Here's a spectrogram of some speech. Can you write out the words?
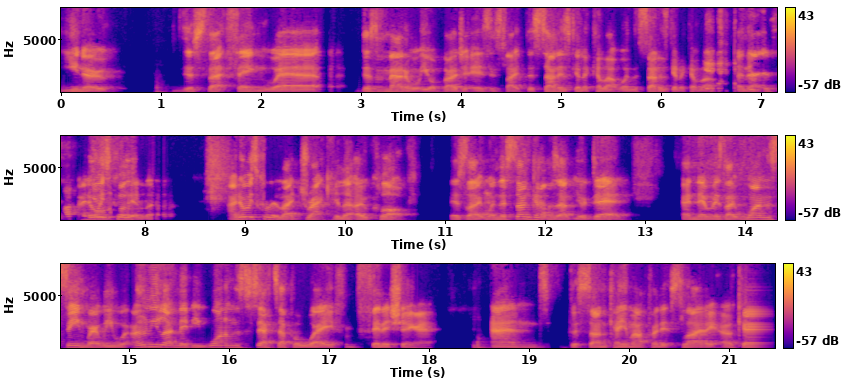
you know, just that thing where doesn't matter what your budget is, it's like the sun is going to come up when the sun is going to come up, and that is I'd always call it like, I'd always call it like Dracula o'clock. It's like when the sun comes up, you're dead. And there was like one scene where we were only like maybe one setup away from finishing it. And the sun came up and it's like, okay,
